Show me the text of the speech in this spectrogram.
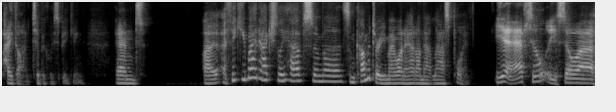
Python, typically speaking. And I, I think you might actually have some uh, some commentary you might want to add on that last point. Yeah, absolutely. So uh,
